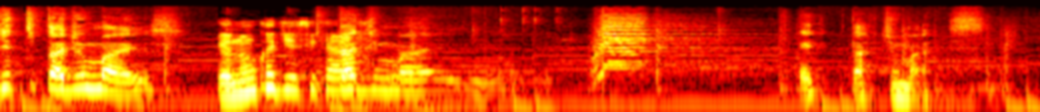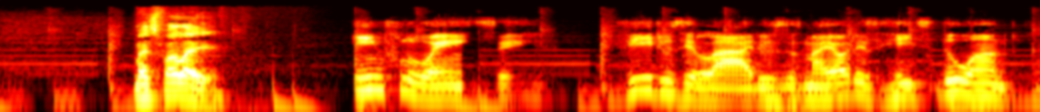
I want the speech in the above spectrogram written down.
E tu tá demais. eu nunca disse que Tá era demais. Tá demais. Mas fala aí. influencer, vídeos hilários dos maiores hits do ano. Ah,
